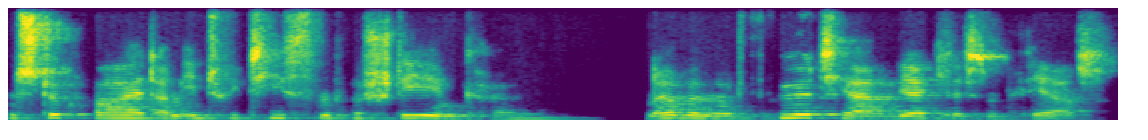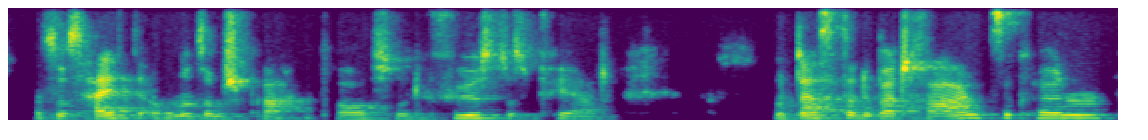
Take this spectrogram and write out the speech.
ein Stück weit am intuitivsten verstehen können. Ne, weil man führt ja wirklich ein Pferd. Also es das heißt ja auch in unserem Sprachgebrauch so, du führst das Pferd. Und das dann übertragen zu können,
